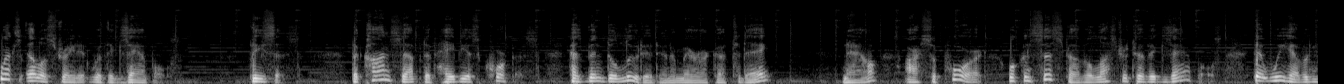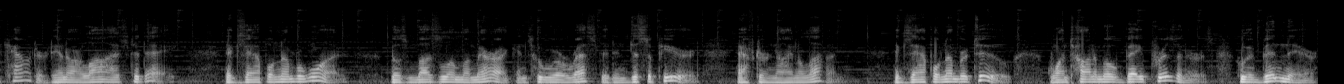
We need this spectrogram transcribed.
let's illustrate it with examples. Thesis, The concept of habeas corpus has been diluted in America today. Now, our support will consist of illustrative examples that we have encountered in our lives today. Example number one, those Muslim Americans who were arrested and disappeared after 9-11. Example number two, Guantanamo Bay prisoners who have been there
